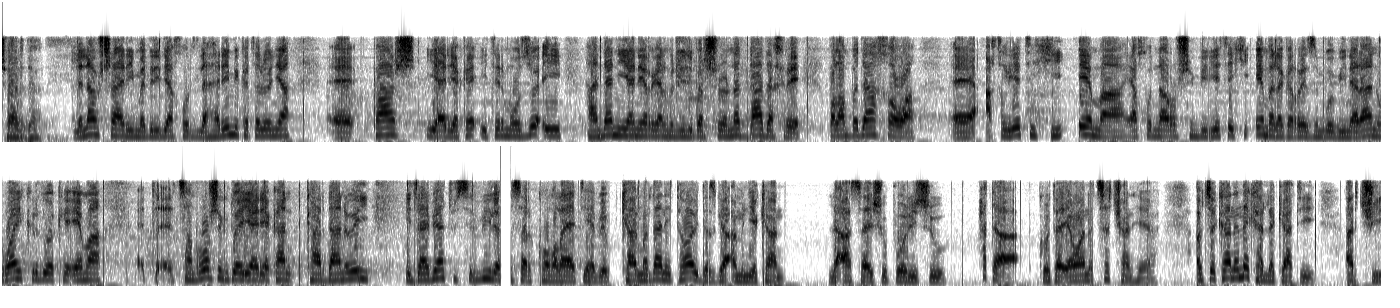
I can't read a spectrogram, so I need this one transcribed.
شاردا. لە ناو شاری مەدریدیا خورد لە هەرێمی کەتەلۆنیا پاش یارییەکە ئیتر مەوزووعی. هاندانی یانەی ریال مەدرید و بەرشلۆنە دادەخرێ، بەڵام بەداخەوە عەقڵیەتێکی ئێمە یاخود ناڕۆشنبیریەتێکی ئێمە لەگەڵ رێزم بۆ بینەران وایکردووە کە ئێمە چەند رۆژێک دوای یاریەکان کاردانەوەی ئیجابیات و سلبی لەسەر کۆمەڵایەتی هەبێ. کارمەندانی تەواوی دەزگا ئەمنیەکان لە ئاسایش و پۆلیس و حەتا کۆتای ئەوانە چەکیان هەیە، ئەو چەکانە نەک هەر لەکاتی ئەرکی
